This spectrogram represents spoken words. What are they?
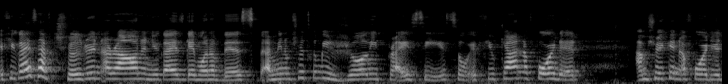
if you guys have children around and you guys get one of this, I mean, I'm sure it's gonna be really pricey. So if you can afford it, I'm sure you can afford your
